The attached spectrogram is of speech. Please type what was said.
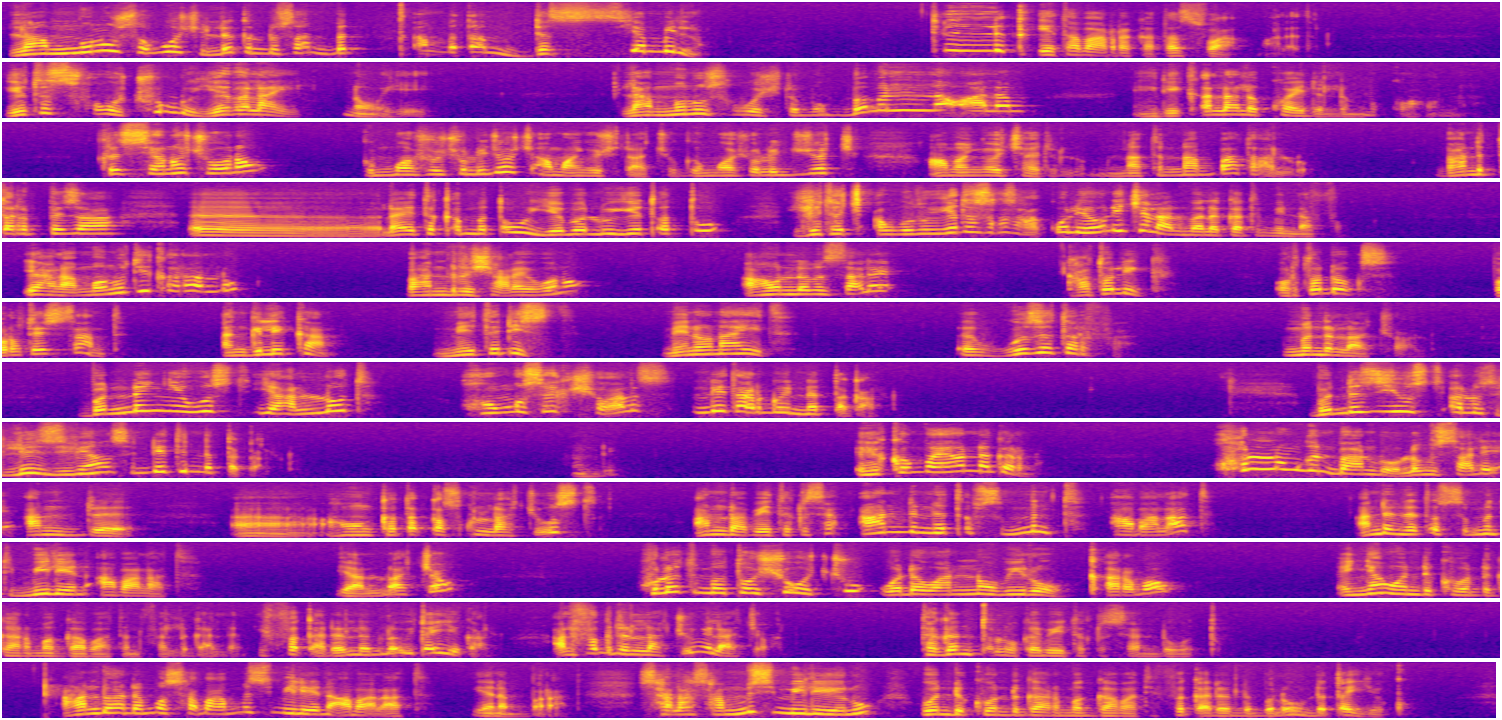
ላመኑ ሰዎች ለቅዱሳን በጣም በጣም ደስ የሚል ነው። ትልቅ የተባረከ ተስፋ ማለት ነው። የተስፋዎች ሁሉ የበላይ ነው ይሄ። ላመኑ ሰዎች ደግሞ በመላው ዓለም እንግዲህ ቀላል እኮ አይደለም እኮ አሁን ክርስቲያኖች ሆነው ግማሾቹ ልጆች አማኞች ናቸው፣ ግማሹ ልጆች አማኞች አይደሉም። እናትና አባት አሉ። በአንድ ጠረጴዛ ላይ ተቀምጠው እየበሉ እየጠጡ እየተጫወቱ እየተሳሳቁ ሊሆን ይችላል መለከት የሚነፋው። ያላመኑት ይቀራሉ በአንድ እርሻ ላይ ሆነው። አሁን ለምሳሌ ካቶሊክ፣ ኦርቶዶክስ፣ ፕሮቴስታንት፣ አንግሊካን፣ ሜቶዲስት፣ ሜኖናይት ወዘተርፈ ምንላቸው አሉ። በእነኚህ ውስጥ ያሉት ሆሞሴክሹዋልስ እንዴት አድርገው ይነጠቃሉ? በእነዚህ ውስጥ ያሉት ሌዝቢያንስ እንዴት ይነጠቃሉ? ይሄ እኮ የማይሆን ነገር ነው። ሁሉም ግን በአንዱ ለምሳሌ አንድ አሁን ከጠቀስኩላችሁ ውስጥ አንዷ ቤተክርስቲያን አንድ ነጥብ ስምንት አባላት አንድ ነጥብ ስምንት ሚሊዮን አባላት ያሏቸው ሁለት መቶ ሺዎቹ ወደ ዋናው ቢሮ ቀርበው እኛ ወንድ ከወንድ ጋር መጋባት እንፈልጋለን ይፈቀደልን ብለው ይጠይቃሉ። አልፈቅድላችሁም ይላቸዋል። ተገንጥሎ ከቤተ ክርስቲያን እንደወጡ አንዷ ደግሞ ሰባ አምስት ሚሊዮን አባላት የነበራት ሰላሳ አምስት ሚሊዮኑ ወንድ ከወንድ ጋር መጋባት ይፈቀደልን ብለው እንደጠየቁ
